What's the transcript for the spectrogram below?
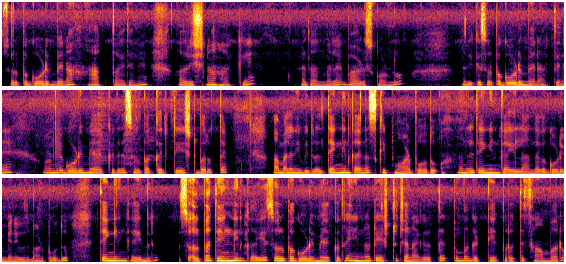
ಸ್ವಲ್ಪ ಗೋಡಂಬಿನ ಹಾಕ್ತಾಯಿದ್ದೀನಿ ಅರಿಶಿನ ಹಾಕಿ ಅದಾದಮೇಲೆ ಬಾಡಿಸ್ಕೊಂಡು ಅದಕ್ಕೆ ಸ್ವಲ್ಪ ಗೋಡಂಬಿನ ಹಾಕ್ತೀನಿ. ಅಂದರೆ ಗೋಡಂಬಿ ಹಾಕಿದ್ರೆ ಸ್ವಲ್ಪ ಕರಿ ಟೇಸ್ಟ್ ಬರುತ್ತೆ. ಆಮೇಲೆ ನೀವು ಇದರಲ್ಲಿ ತೆಂಗಿನಕಾಯಿನ ಸ್ಕಿಪ್ ಮಾಡ್ಬೋದು. ಅಂದರೆ ತೆಂಗಿನಕಾಯಿ ಇಲ್ಲ ಅಂದಾಗ ಗೋಡಂಬಿನ ಯೂಸ್ ಮಾಡ್ಬೋದು. ತೆಂಗಿನಕಾಯಿ ಇದ್ದರೆ ಸ್ವಲ್ಪ ತೆಂಗಿನಕಾಯಿ, ಸ್ವಲ್ಪ ಗೋಡಂಬಿ ಹಾಕಿದ್ರೆ ಇನ್ನೂ ಟೇಸ್ಟ್ ಚೆನ್ನಾಗಿರುತ್ತೆ. ತುಂಬ ಗಟ್ಟಿಯಾಗಿ ಬರುತ್ತೆ ಸಾಂಬಾರು.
